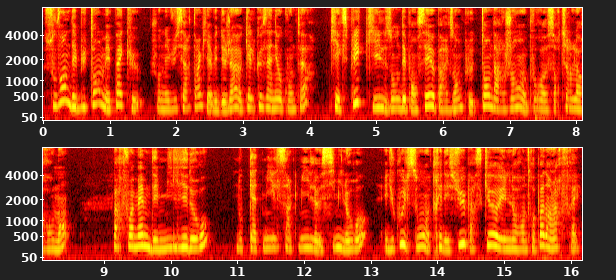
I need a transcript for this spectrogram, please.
souvent débutants mais pas que. J'en ai vu certains qui avaient déjà quelques années au compteur qui expliquent qu'ils ont dépensé euh, par exemple tant d'argent pour euh, sortir leur roman, parfois même des milliers d'euros, donc 4000, 5000, 6000 euros, et du coup ils sont euh, très déçus parce qu'ils ne rentrent pas dans leurs frais.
